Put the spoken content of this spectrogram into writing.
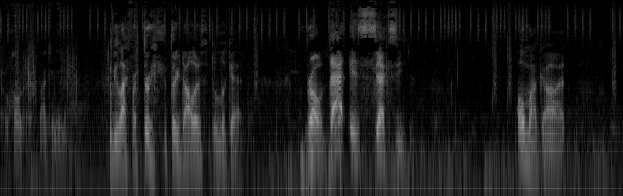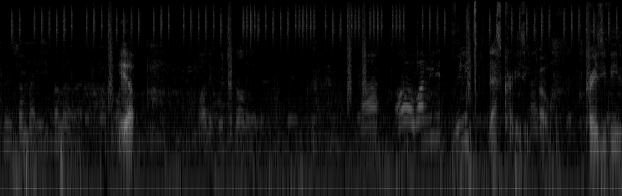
Bro, hold up. I can't even. It'd be like for three three dollars to look at. Bro, that is sexy. Oh my god. Yep. Oh, one minute. Really? That's crazy, bro. Crazy view.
